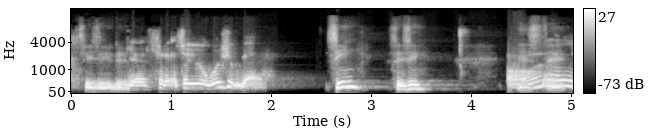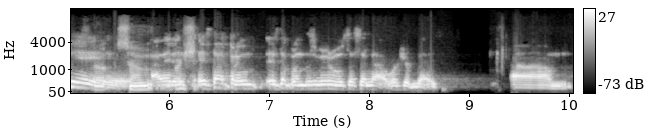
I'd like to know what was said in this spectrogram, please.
Sí, sí. Soy un worship guy. Sí, sí, sí. Órale. Este, so, a ver, esta, pregunta, esta pregunta siempre me gusta hacerla a worship guy. Um,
